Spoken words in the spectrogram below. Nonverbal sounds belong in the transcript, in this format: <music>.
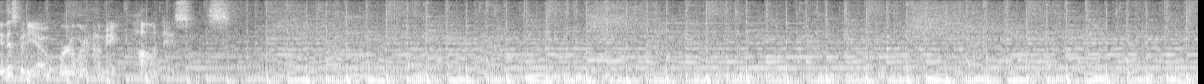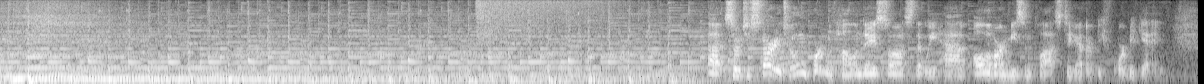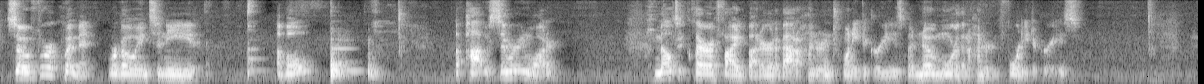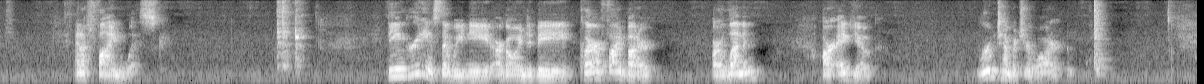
In this video, we're going to learn how to make hollandaise sauce. So to start, it's really important with hollandaise sauce that we have all of our mise en place together before beginning. So for equipment, we're going to need a bowl, a pot with simmering water, melted clarified butter at about 120 degrees, but no more than 140 degrees, and a fine whisk. The ingredients that we need are going to be clarified butter, our lemon, our egg yolk, room temperature water,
